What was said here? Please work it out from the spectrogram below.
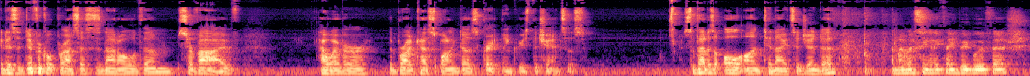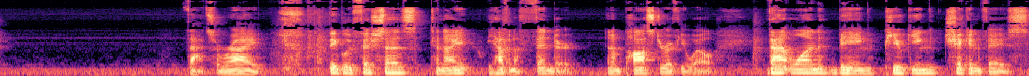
It is a difficult process as not all of them survive. However, the broadcast spawning does greatly increase the chances. So that is all on tonight's agenda. Am I missing anything, Big Blue Fish? That's right. Big Blue Fish says, tonight we have an offender, an imposter, if you will. That one being puking chicken face.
